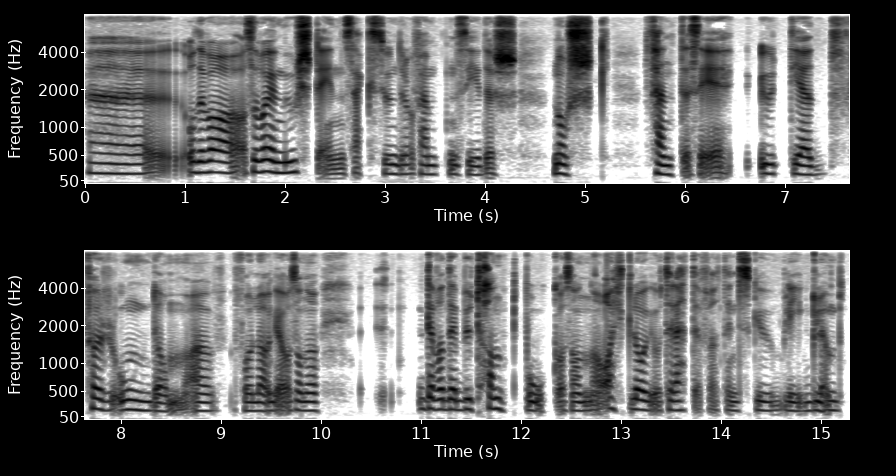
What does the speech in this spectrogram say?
Uh, og det var, altså det var en murstein, 615 siders norsk fantasy utgitt for ungdom av forlaget og sånn. og Det var debutantbok og sånn, og alt lå jo til rette for at den skulle bli glemt,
